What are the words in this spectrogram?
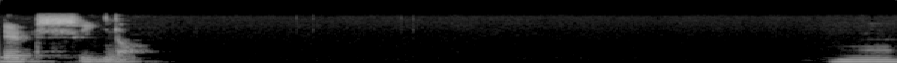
let's see now. Mm.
